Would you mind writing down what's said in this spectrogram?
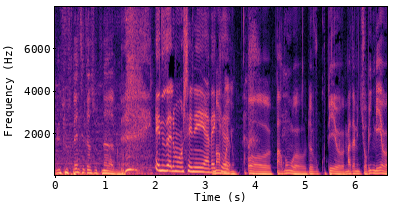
Le suspense est insoutenable. Et nous allons enchaîner avec. Ben, euh, voyons. Euh, pardon euh, de vous couper, Madame Turbine, mais euh,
